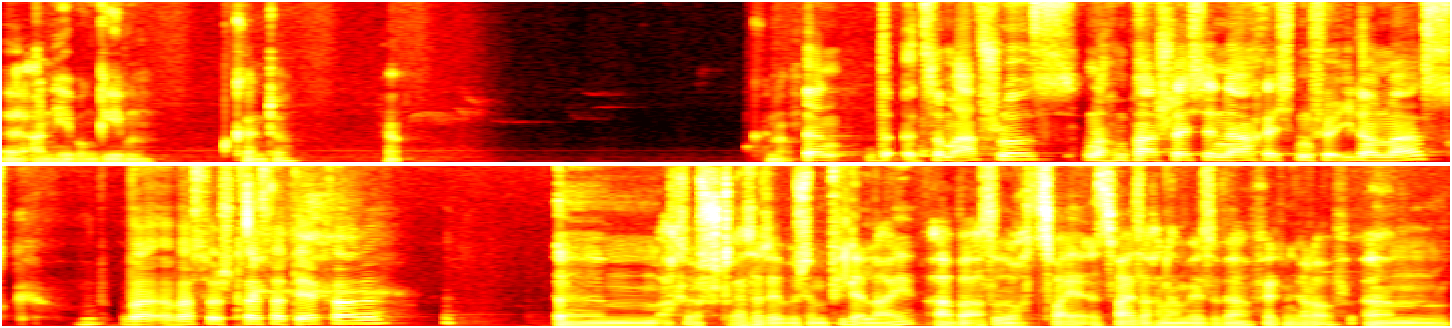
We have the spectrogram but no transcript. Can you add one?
äh, Anhebungen geben könnte. Ja. Genau. Dann zum Abschluss noch ein paar schlechte Nachrichten für Elon Musk. Was für Stress hat der gerade? Ähm, ach, Stress hat er bestimmt vielerlei, aber achso, doch zwei, zwei Sachen haben wir sogar, fällt mir gerade auf. Ähm,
